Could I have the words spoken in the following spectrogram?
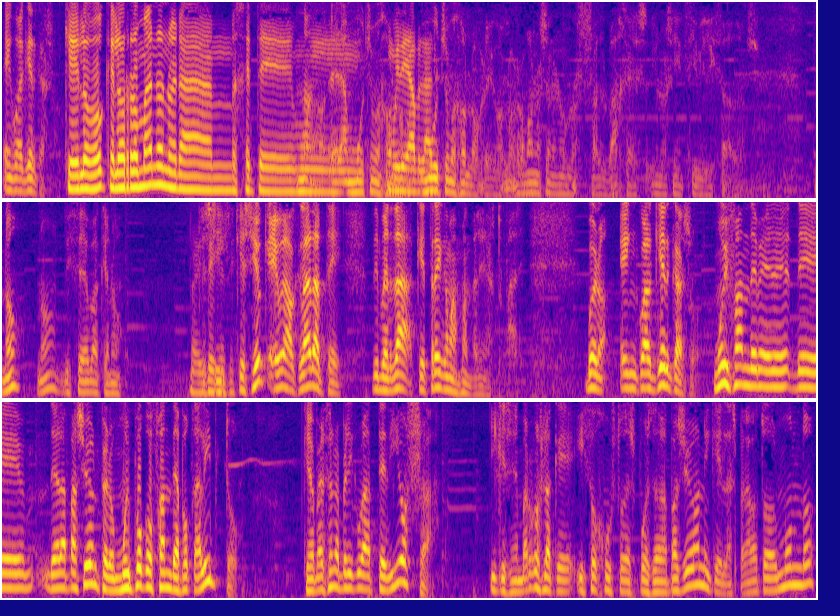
En cualquier caso. Que, lo, que los romanos no eran gente muy, No, eran mucho mejor, muy de hablar. mucho mejor los griegos. Los romanos eran unos salvajes y unos incivilizados. ¿No? ¿No? Dice Eva que no. No, Que sí, que sí. que sí, o que Eva, aclárate. De verdad, que traiga más mandarinas tu padre. Bueno, en cualquier caso, muy fan de, de, de La Pasión, pero muy poco fan de Apocalipto. Que me parece una película tediosa. Y que sin embargo es la que hizo justo después de La Pasión y que la esperaba todo el mundo.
